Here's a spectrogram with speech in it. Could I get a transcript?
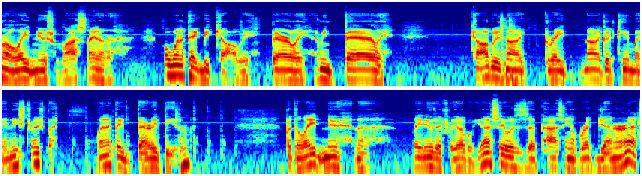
well, late news from last night. Well, Winnipeg beat Calgary barely. I mean, barely. Calgary's not a great, not a good team by any stretch, but Winnipeg barely beat them. But the late news, the late news I forgot about yesterday was the passing of Rick Jeanneret,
